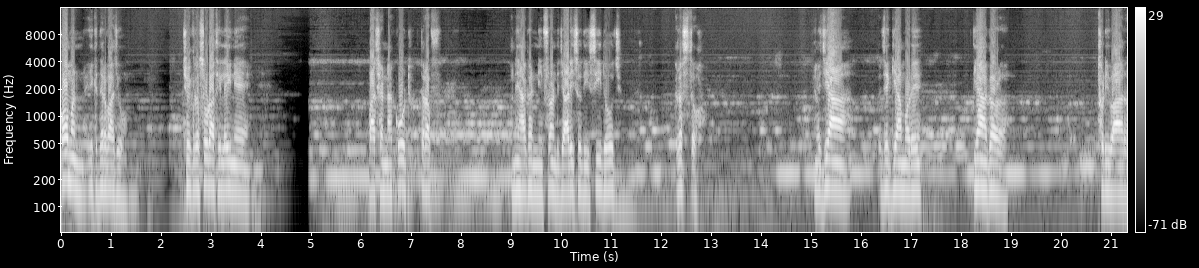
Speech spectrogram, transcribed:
કોમન એક દરવાજો. છેક રસોડાથી લઈને પાછળના કોટ તરફ અને આગળની ફ્રન્ટ જાળી સુધી સીધો જ રસ્તો. અને જ્યાં જગ્યા મળે, ત્યાં આગળ થોડી વાર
